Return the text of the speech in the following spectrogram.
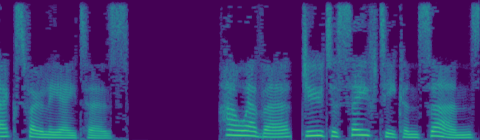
exfoliators. However, due to safety concerns,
